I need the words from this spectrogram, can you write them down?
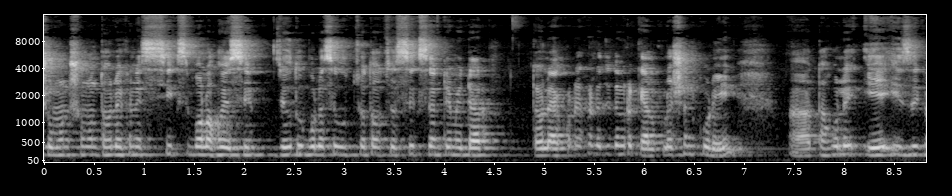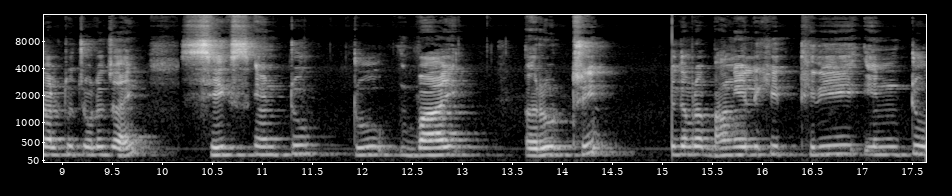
সমান সমান, তাহলে এখানে সিক্স বলা হয়েছে। যেহেতু বলেছে উচ্চতা হচ্ছে সিক্স সেন্টিমিটার তাহলে এখন এখানে যদি আমরা ক্যালকুলেশন করি তাহলে এ ইজ ইকাল টু চলে যায় six into two by root three যদি আমরা ভাঙিয়ে লিখি three into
